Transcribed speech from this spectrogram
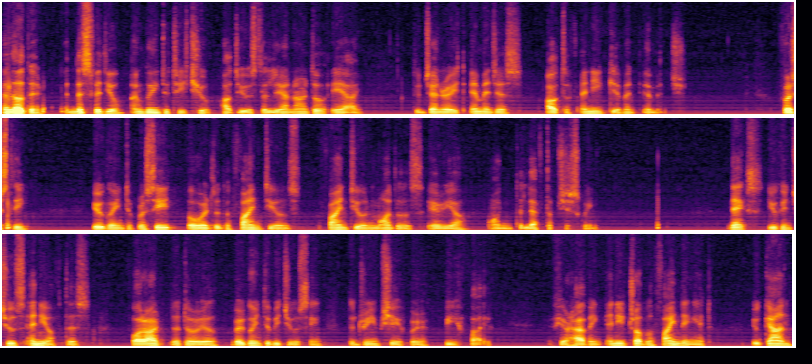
Hello there, in this video I'm going to teach you how to use the Leonardo AI to generate images out of any given image. Firstly, you're going to proceed over to the fine-tune fine-tune models area on the left of your screen. Next, you can choose any of this. For our tutorial, we're going to be choosing the Dreamshaper V5. If you're having any trouble finding it, you can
